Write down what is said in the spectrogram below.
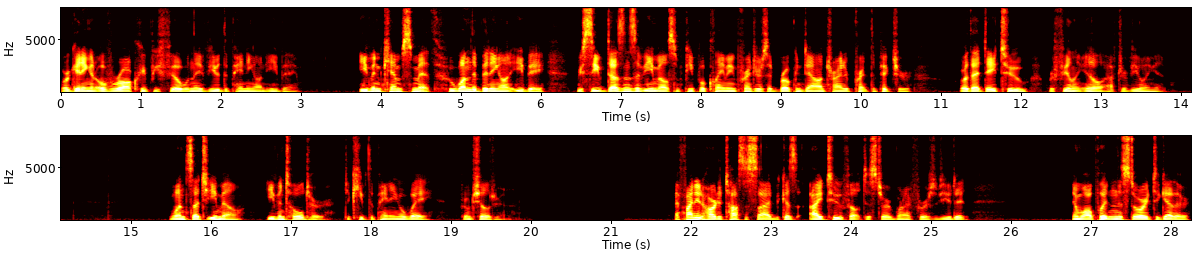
or getting an overall creepy feel when they viewed the painting on eBay. Even Kim Smith, who won the bidding on eBay, received dozens of emails from people claiming printers had broken down trying to print the picture, or that they too were feeling ill after viewing it. One such email even told her to keep the painting away from children. I find it hard to toss aside because I too felt disturbed when I first viewed it, and while putting this story together,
